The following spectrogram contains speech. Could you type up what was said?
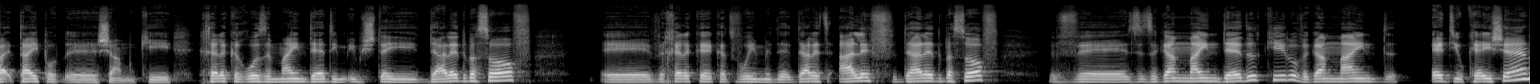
אה, typo אה, שם, כי חלק קראו לזה MindEd עם, עם שתי ד' בסוף, וחלק כתבו עם ד- א', ד' בסוף, וזה זה גם MindEd כאילו, וגם mind education,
